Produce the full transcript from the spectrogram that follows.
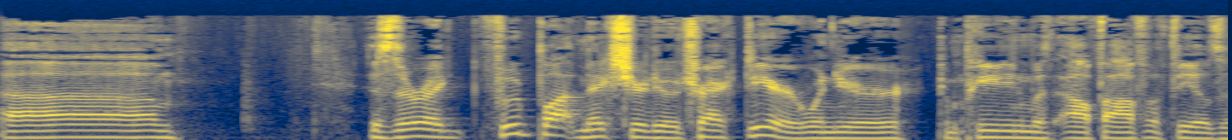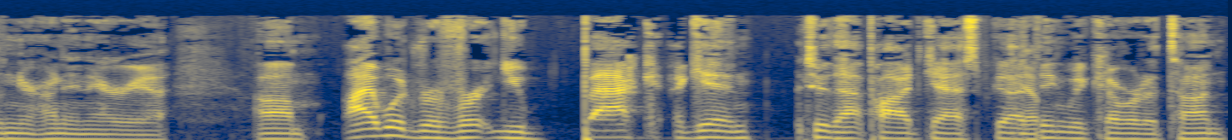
Um, is there a food plot mixture to attract deer when you're competing with alfalfa fields in your hunting area? Um, I would revert you back again to that podcast because I think we covered a ton.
